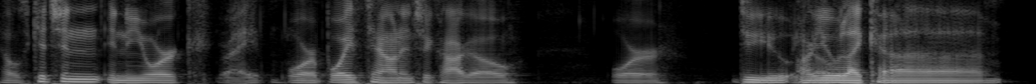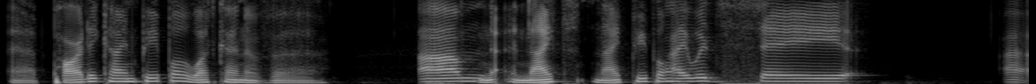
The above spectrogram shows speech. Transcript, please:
Hell's Kitchen in New York, Right. or Boys Town in Chicago, or Do you are you like a, a party kind people? What kind of uh, um, n- night night people? I would say, uh,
